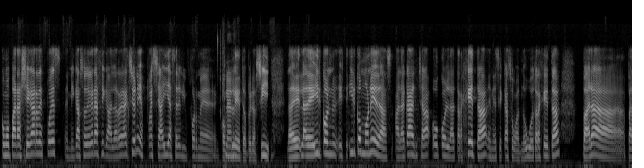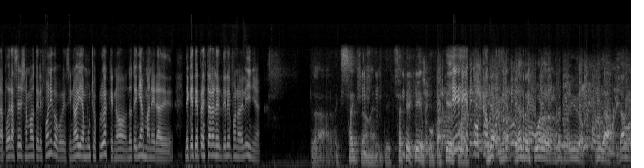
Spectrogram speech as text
como para llegar después, en mi caso de gráfica, a la redacción y después ahí hacer el informe Claro. completo. Pero sí, la de, la de ir con este, ir con monedas a la cancha o con la tarjeta, en ese caso cuando hubo tarjeta, para, para poder hacer el llamado telefónico, porque si no había muchos clubes que no, no tenías manera de, de que te prestaran el teléfono de línea. Claro, exactamente. Ya qué, época, qué ¿Qué época. Mirá, el recuerdo que Estamos nos ha traído. teléfono Mira, dame,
